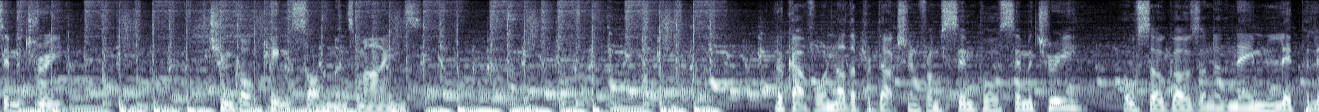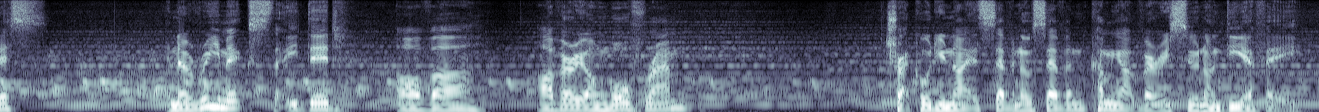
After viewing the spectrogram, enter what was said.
Symmetry, tune called King Solomon's Mines. Look out for another production from Simple Symmetry, also goes under the name Lipelis, in a remix that he did of uh, our very own Wolfram, track called United 707, coming out very soon on DFA.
